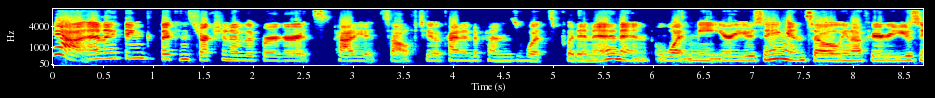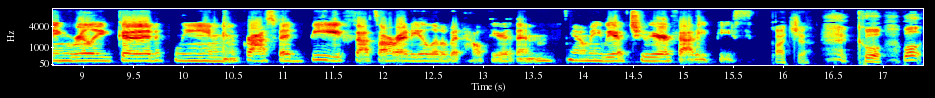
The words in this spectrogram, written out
Yeah, and I think the construction of the burger, its patty itself too, it kind of depends what's put in it and what meat you're using. And so, you know, if you're using really good, lean, grass fed beef, that's already a little bit healthier than, you know, maybe a chewier, fatty piece. Gotcha. Cool. Well,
